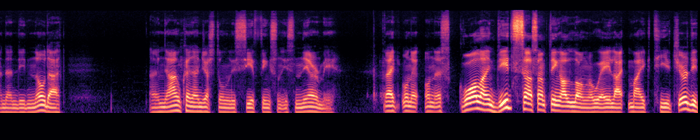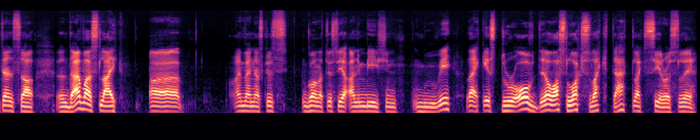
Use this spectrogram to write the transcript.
And I didn't know that. And now can I just only see things when it's near me. Like on a on a school I did saw something along the way like my teacher did and so and that was like uh and when I was gonna to see an animation movie. Like it's drove there was looks like that like seriously.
